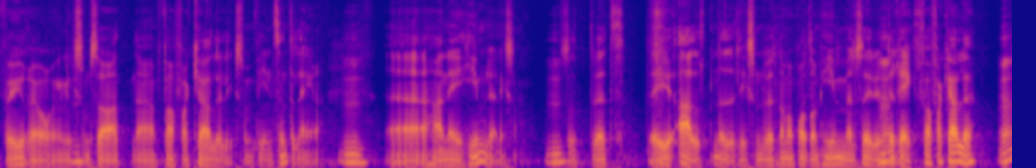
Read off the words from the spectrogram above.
fyraåring liksom sa att nej, farfar Kalle liksom finns inte längre. mm, Eh, han är i himlen liksom. mm. Så att, vet, det är ju allt nu liksom. Du vet när man pratar om himmel så är det Ja. direkt farfar Kalle. ja.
